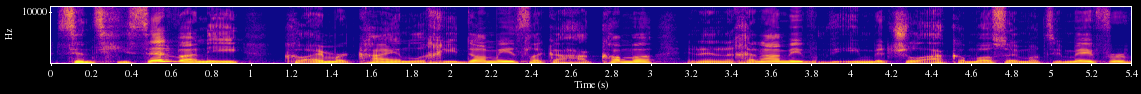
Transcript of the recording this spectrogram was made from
since he said vani, ka'emer kaim l'chidami, it's like a hakama, and in a chanami, the mitchell akamosai motzi mefer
